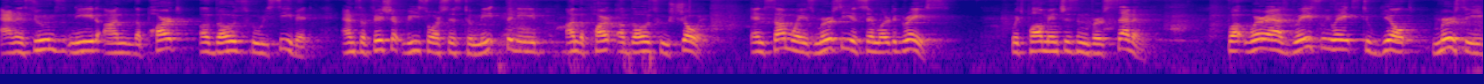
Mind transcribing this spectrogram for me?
and assumes need on the part of those who receive it and sufficient resources to meet the need on the part of those who show it. In some ways, mercy is similar to grace, which Paul mentions in verse 7. But whereas grace relates to guilt, mercy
